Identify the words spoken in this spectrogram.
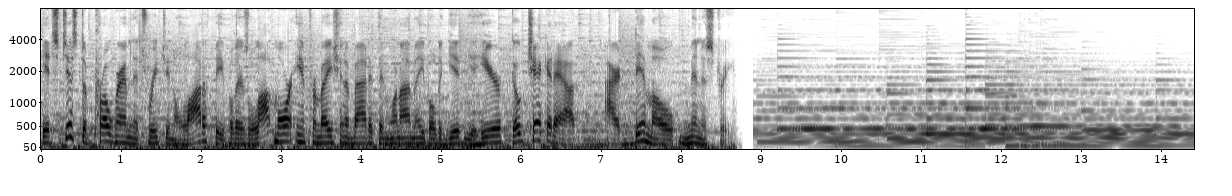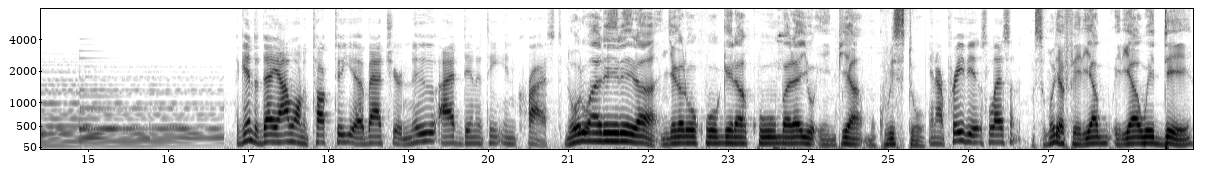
It's just a program that's reaching a lot of people. There's a lot more information about it than what I'm able to give you here. Go check it out, our demo ministry. Again, today I want to talk to you about your new identity in Christ. n'olwaleero era njagala okwogera ku mbalayo empya mu kristo In our previous lesson, mu ssomo lyaffe erya- eryawedde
